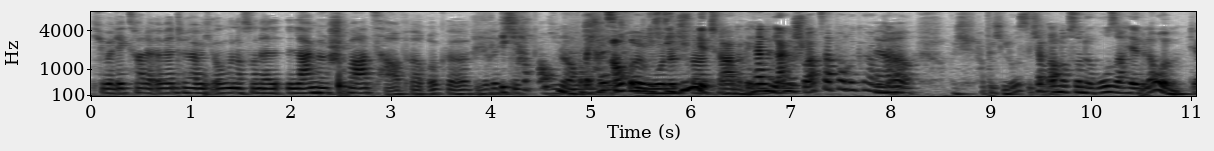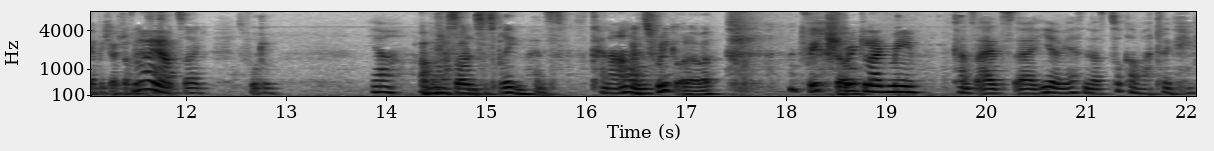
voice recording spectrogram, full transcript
Ich überlege gerade, eventuell habe ich irgendwo noch so eine lange Schwarzhaarperücke. Ich habe auch noch, aber ich weiß auch nicht, wo ich irgendwo die eine hingetan habe. Ich habe eine lange Schwarzhaarperücke, habe Ja. ich auch. Habe ich, hab ich Lust? Ich habe auch noch so eine rosa hellblaue, die habe ich euch doch letztens ja. gezeigt. Das Foto. Ja, Aber was soll uns das bringen? als, keine Ahnung. Als Freak oder was? Freakshow. Freak like me. Kannst als, äh, hier, wie heißt denn das? Zuckerwatte gehen.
